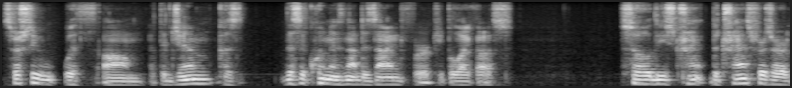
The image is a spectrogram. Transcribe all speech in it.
especially with um, at the gym because this equipment is not designed for people like us. So these tra- the transfers are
